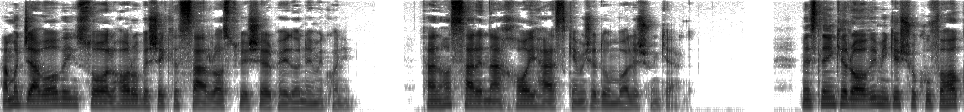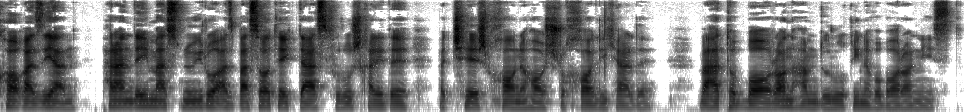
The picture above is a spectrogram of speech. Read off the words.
اما جواب این سوالها رو به شکل سرراست توی شعر پیدا نمی کنیم. تنها سر نخهایی هست که میشه دنبالشون کرد. مثل اینکه راوی میگه شکوفه ها کاغذی هن پرنده مصنوعی رو از بسات یک دست فروش خریده و چشم خانه هاش رو خالی کرده و حتی باران هم دروغینه و باران نیست.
